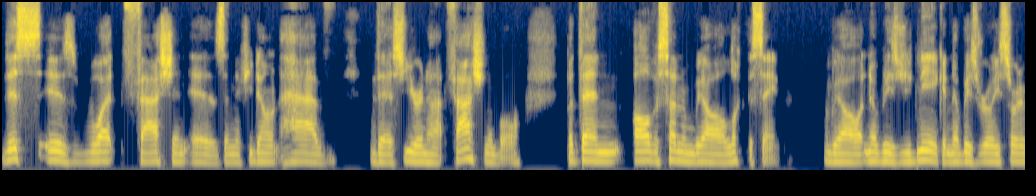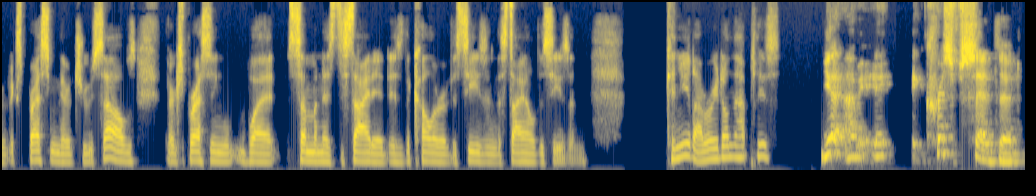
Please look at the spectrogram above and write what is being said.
this is what fashion is, and if you don't have this, you're not fashionable. But then all of a sudden, we all look the same. We all nobody's unique and nobody's really sort of expressing their true selves. They're expressing what someone has decided is the color of the season the style of the season. Can you elaborate on that please? Yeah i mean it, it, Crisp said that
